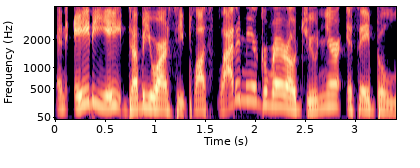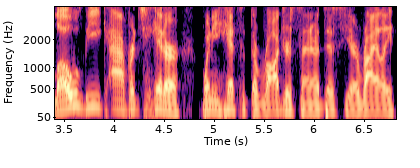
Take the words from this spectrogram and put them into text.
and 88 WRC plus. Vladimir Guerrero Jr. is a below league average hitter when he hits at the Rogers Center this year, Riley,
